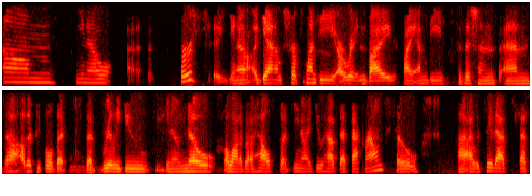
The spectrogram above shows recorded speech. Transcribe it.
Um, you know, first, you know, again, I'm sure plenty are written by by MDs, physicians, and uh, other people that that really do, you know, know a lot about health. But you know, I do have that background, so I would say that's that's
